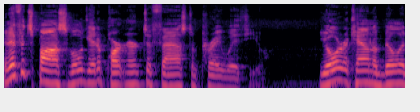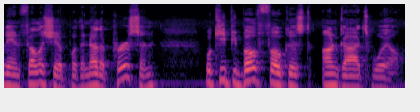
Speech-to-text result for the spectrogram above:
And if it's possible, get a partner to fast and pray with you. Your accountability and fellowship with another person will keep you both focused on God's will.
